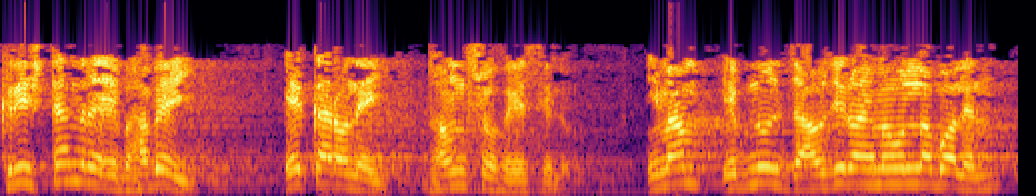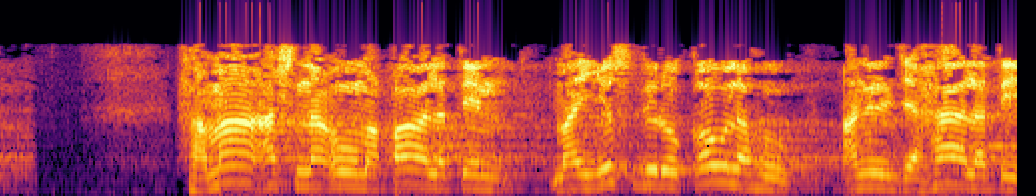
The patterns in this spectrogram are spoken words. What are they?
খ্রিস্টানরা এভাবেই, এ কারণেই ধ্বংস হয়েছিল। ইমাম ইবনুল জাউজি রহমাউল্লাহ বলেন, ফামা আসনা উ মাকালাতিন মাই ইউসদিরু কৌলাহু আনিল জাহালাতি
